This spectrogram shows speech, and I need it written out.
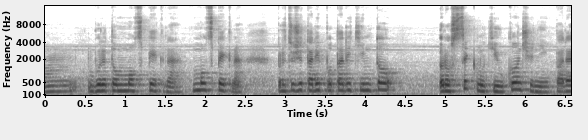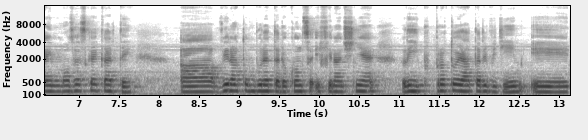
um, bude to moc pěkné, moc pěkné, protože tady po tady tímto rozseknutí, ukončení padají moc hezké karty a vy na tom budete dokonce i finančně líp. Proto já tady vidím i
